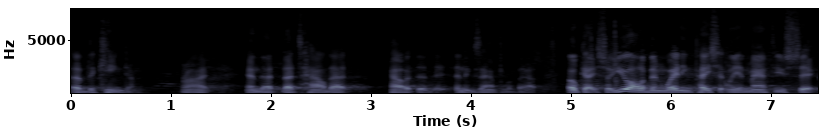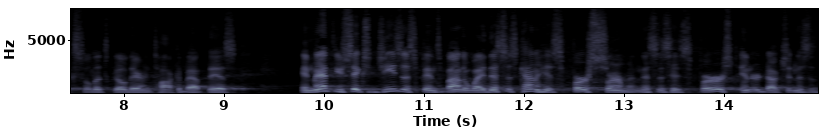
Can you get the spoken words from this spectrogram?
of the kingdom, right? And that, that's how that, how it, an example of that. Okay, so you all have been waiting patiently in Matthew 6. So let's go there and talk about this. In Matthew 6, Jesus spends, by the way, this is kind of his first sermon. This is his first introduction. This is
